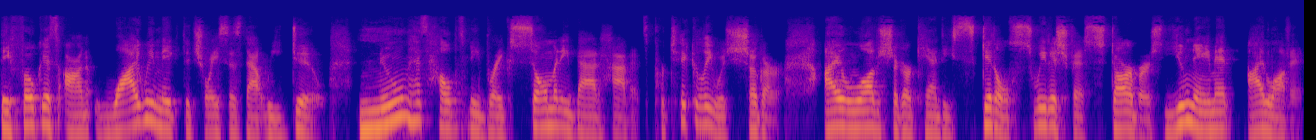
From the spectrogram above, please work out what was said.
they focus on why why we make the choices that we do. Noom has helped me break so many bad habits, particularly with sugar. I love sugar candy, Skittles, Swedish Fish, Starburst, you name it, I love it.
